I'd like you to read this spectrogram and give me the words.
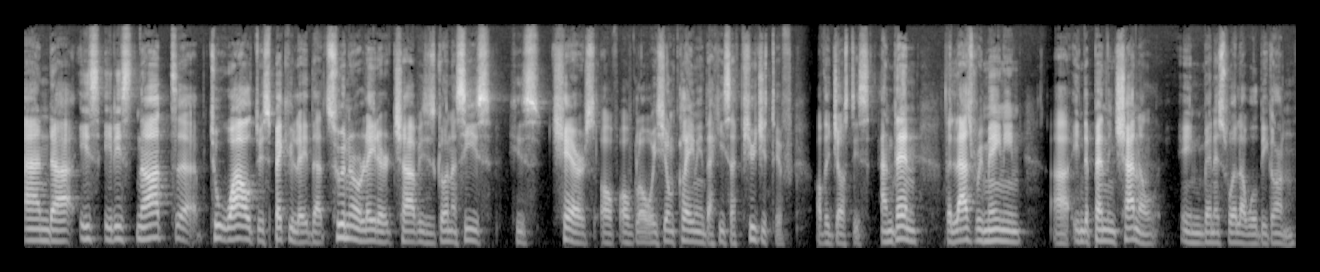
and uh, is, it is not uh, too wild to speculate that sooner or later Chavez is going to seize his shares of, of Globovisión, claiming that he's a fugitive of the justice. And then the last remaining uh, independent channel in Venezuela will be gone.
